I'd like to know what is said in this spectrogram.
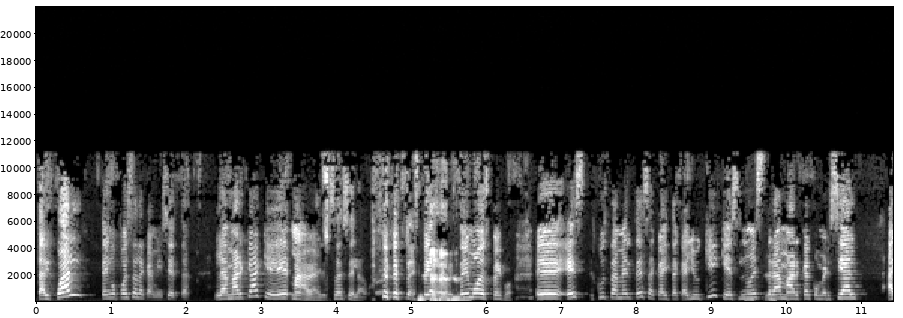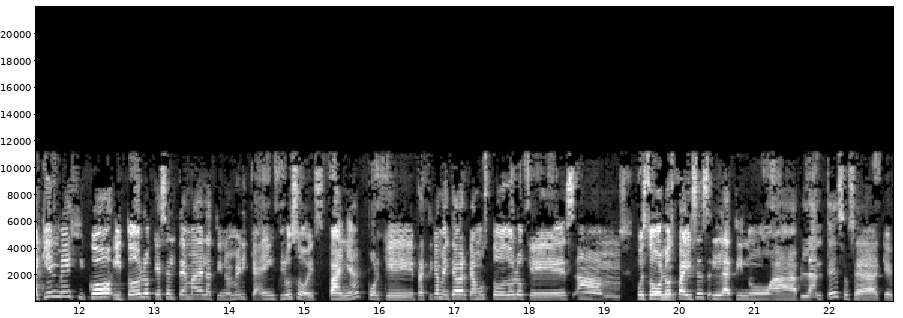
tal cual, tengo puesta la camiseta. La marca que, a ver, está a ese lado. estoy, al estoy en modo espejo. Eh, es justamente Sakai Takayuki, que es nuestra marca comercial. Aquí en México y todo lo que es el tema de Latinoamérica e incluso España, porque prácticamente abarcamos todo lo que es, am, pues todos los países latinohablantes, o sea, que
